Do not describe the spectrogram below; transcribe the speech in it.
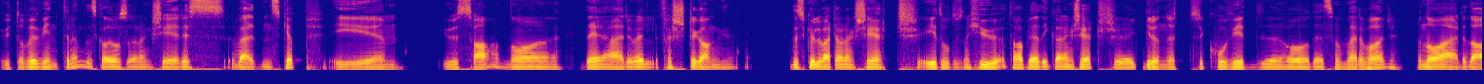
utover vinteren. Det skal jo også arrangeres verdenscup i USA. Nå, det er vel første gang det skulle vært arrangert i 2020. Da ble det ikke arrangert grunnet covid og det som verre var. Men nå er det da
